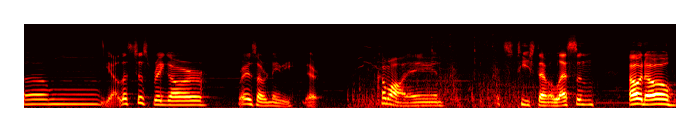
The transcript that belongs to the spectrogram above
Um, yeah, let's just bring our... Where's our navy? There. Come on, and let's teach them a lesson. Oh no!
